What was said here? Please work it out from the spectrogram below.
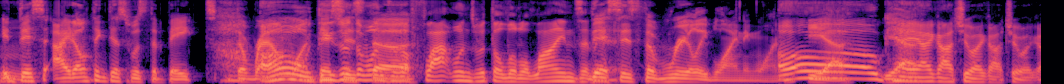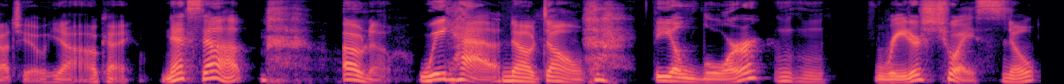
It- Hmm. this. I don't think this was the baked, the round oh, one. these This are the ones with the flat ones with the little lines in This is the really blinding one. Oh, yeah. okay. yeah. I got you. I got you. I got you. Yeah. Okay. Next up, Oh no, we have no, don't. the Allure Mm-mm. Reader's Choice Nope.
